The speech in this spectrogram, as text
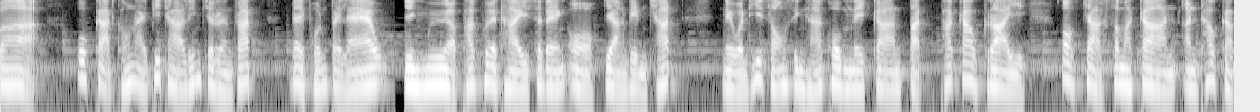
ว่าโอกาสของนายพิธาลิมเจริญรัตได้พ้นไปแล้ว ยิ่งเมื่อพรรคเพื่อไทยแสดงออกอย่างเด่นชัด ในวันที่ 2 สิงหาคมในการตัดพรรคก้าวไกล ออกจากสมการอันเท่ากับ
